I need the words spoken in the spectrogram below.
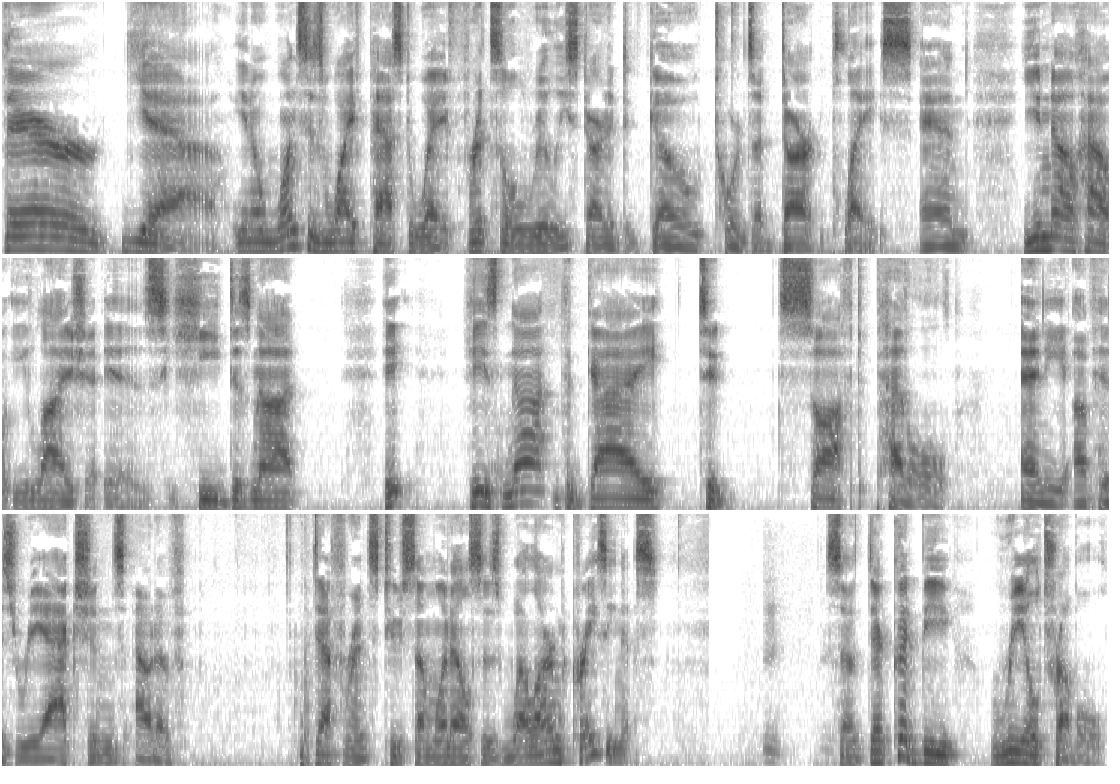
they're yeah, you know, once his wife passed away, Fritzl really started to go towards a dark place. And you know how Elijah is. He does not he he's not the guy to soft pedal any of his reactions out of deference to someone else's well-armed craziness. So there could be real trouble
